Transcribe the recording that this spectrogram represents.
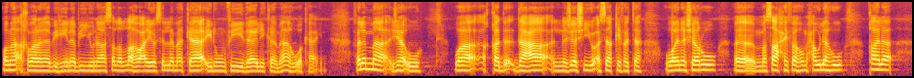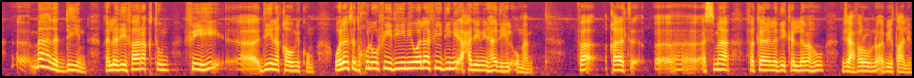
وما أخبرنا به نبينا صلى الله عليه وسلم كائن في ذلك ما هو كائن. فلما جاءوه وقد دعا النجاشي أساقفته ونشروا آه، مصاحفهم حوله قال آه، ما هذا الدين الذي فارقتم فيه آه، دين قومكم؟ ولم تدخلوا في ديني ولا في دين أحد من هذه الأمم. فقالت أسماء فكان الذي كلمه جعفر بن أبي طالب.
